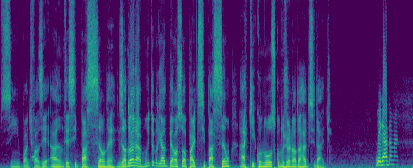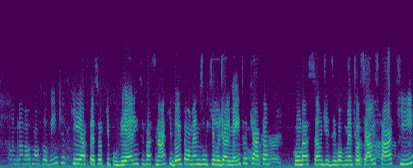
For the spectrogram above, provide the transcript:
Sim, pode fazer a antecipação, né? Isadora, muito obrigado pela sua participação aqui conosco no Jornal da Rádio Cidade. Obrigada, Marcos. Lembrando aos nossos ouvintes que as pessoas que vierem se vacinar, que doem pelo menos um quilo de alimento, que a Fundação de Desenvolvimento Social está aqui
